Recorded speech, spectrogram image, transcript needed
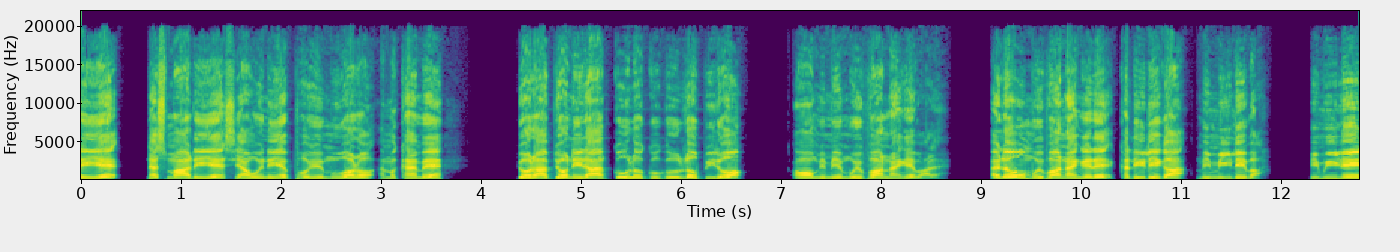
တွေရဲ့ NESMA တွေရဲ့ဆရာဝန်တွေရဲ့ဖော်ရွေမှုကတော့အမခန့်ပဲပျော်တာပျော်နေတာကိုယ့်အလုပ်ကိုယ်ကိုလုပ်ပြီးတော့အောင်အောင်မြင်မြင်မွေးဖွားနိုင်ခဲ့ပါတယ်အဲလုံးမွေးဖွားနိုင်ခဲ့တဲ့ကလေးလေးကမိမီလေးပါမိမီလေး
